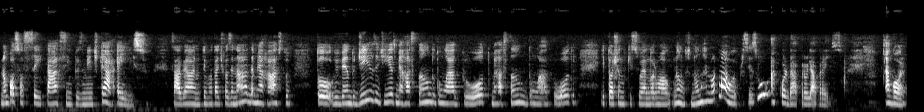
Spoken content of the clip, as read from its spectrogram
não posso aceitar simplesmente que, ah, é isso. Sabe, ah, não tenho vontade de fazer nada, me arrasto, tô vivendo dias e dias me arrastando de um lado para o outro, me arrastando de um lado para o outro e tô achando que isso é normal. Não, isso não é normal. Eu preciso acordar para olhar para isso. Agora,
